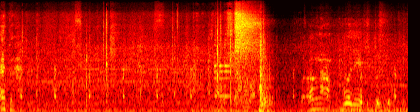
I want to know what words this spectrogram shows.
Eto ga. Sada se ja malo poravnam bolje i to je to.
